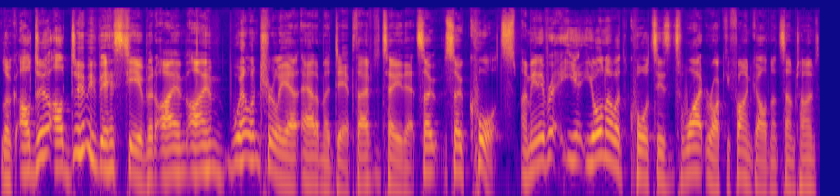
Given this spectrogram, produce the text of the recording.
look, I'll do I'll do my best here, but I'm I'm well and truly out, out, of my depth. I have to tell you that. So so quartz. I mean, every, you, you all know what quartz is. It's a white rock. You find gold in it sometimes.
